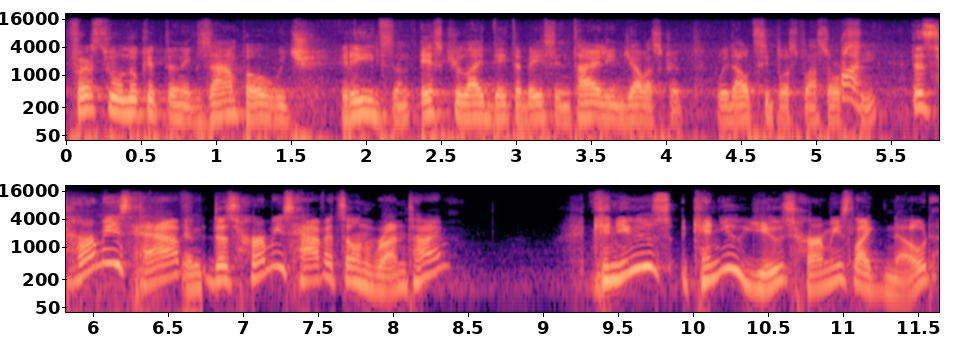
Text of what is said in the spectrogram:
First, we'll look at an example which reads an SQLite database entirely in JavaScript without C++ or C. Does Hermes have And- does Hermes have its own runtime? Can you use can you use Hermes like Node?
